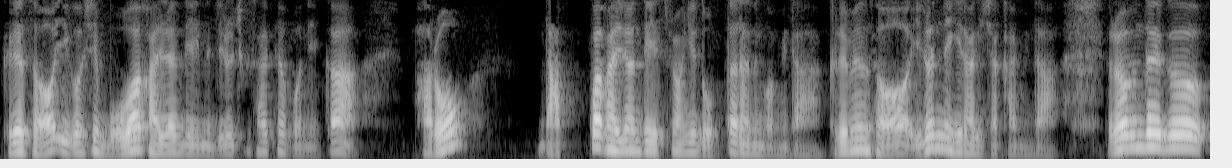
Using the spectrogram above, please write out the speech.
그래서 이것이 뭐와 관련되어 있는지를 쭉 살펴보니까 바로 납과 관련되어 있을 확률이 높다라는 겁니다. 그러면서 이런 얘기를 하기 시작합니다. 여러분들 그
